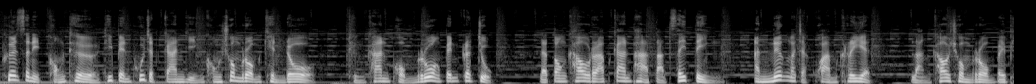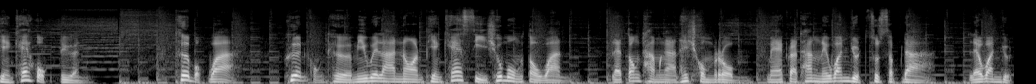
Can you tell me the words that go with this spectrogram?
เพื่อนสนิทของเธอที่เป็นผู้จัดการหญิงของชมรมเคนโด ถึงขั้นผมร่วงเป็นกระจุก และต้องเข้ารับการผ่าตัดไส้ติ่ง อันเนื่องมาจากความเครียด หลังเข้าชมรมไปเพียงแค่ 6 เดือน เธอบอกว่า เพื่อนของเธอมีเวลานอนเพียงแค่ 4 ชั่วโมงต่อวัน และต้องทำงานให้ชมรม แม้กระทั่งในวันหยุดสุดสัปดาห์ และวันหยุด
